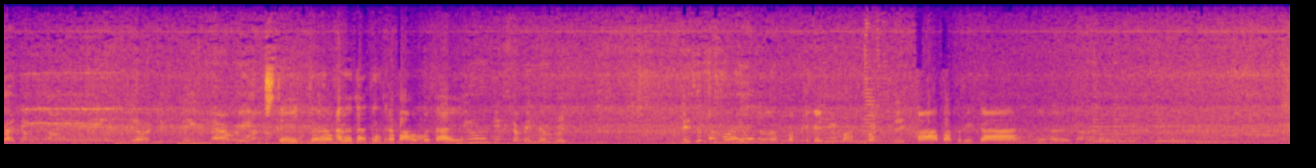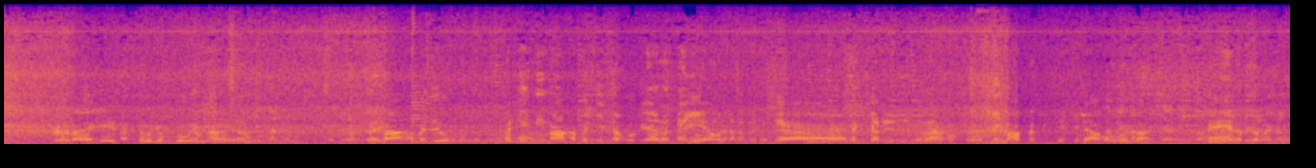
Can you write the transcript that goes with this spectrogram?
Dati, yun, 68 na ako eh. 68 ka na. Ano dating trabaho mo, Tay? Yun, dito sa Metalwood. Dito lang mo yung pabrikan yung mga plastic. Ah, pabrika. Yan. Pero ng talagang buhay. May mga kapatid ko. Kasi may mga kapatid ako, kaya lang nahiya ako sa kanila, kaya nagkarili nila ako. May mga pamilya sila ako, wala. Mahirap naman yung,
